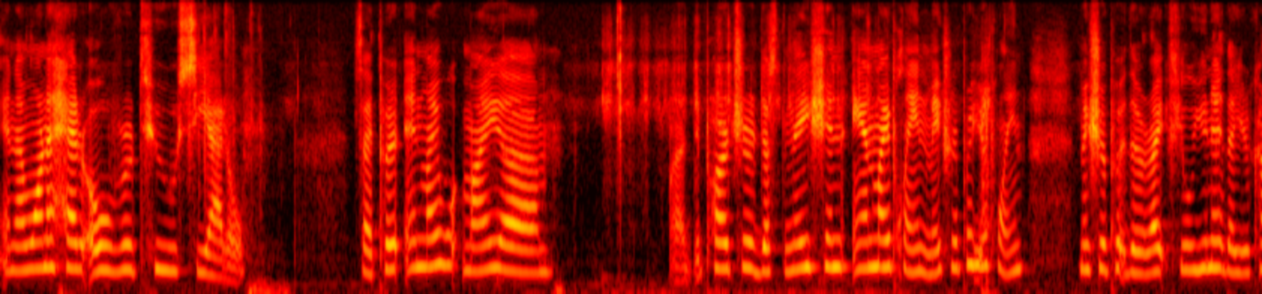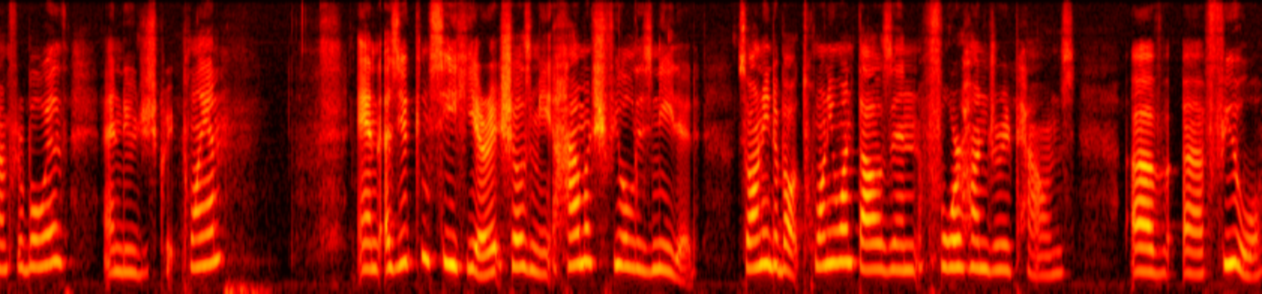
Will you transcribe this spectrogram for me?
and I want to head over to Seattle. So I put in my my um, uh, departure, destination, and my plane. Make sure to put your plane. Make sure to put the right fuel unit that you're comfortable with, and you just create plan. And as you can see here, it shows me how much fuel is needed. So I'll need about 21,400 pounds of uh, fuel.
